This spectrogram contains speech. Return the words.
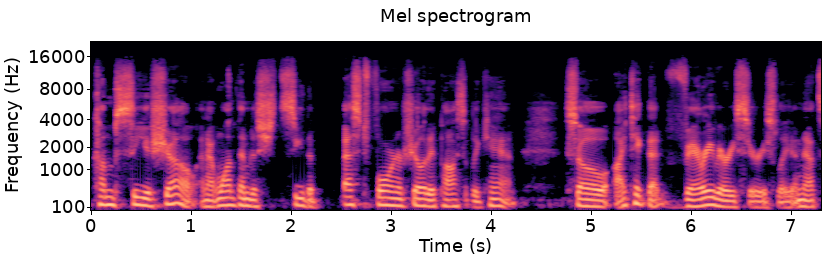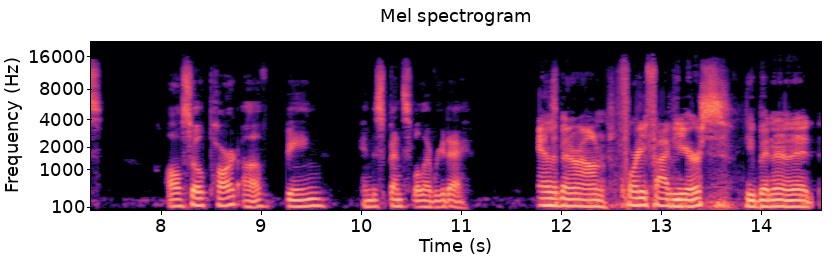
come see a show and I want them to sh- see the best foreigner show they possibly can. So I take that very, very seriously. And that's also part of being indispensable every day. Anne's been around 45 years. You've been in it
